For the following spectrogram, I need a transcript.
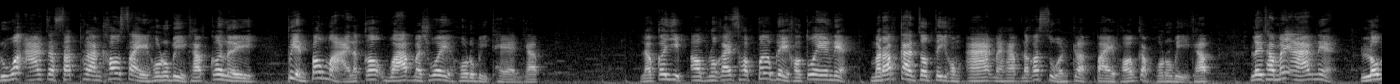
รู้ว่าอาร์คจะซัดพลังเข้าใส่ฮอรุบิครับ ก็เลยเปลี่ยนเป้าหมายแล้วก็วาร์ปมาช่วยฮอรุบิแทนครับ แล้วก็หยิบเอาโปรไกส์ฮอปเปอร์เบลดของตัวเองเนี่ยมารับการโจมตีของอาร์คนะครับ แล้วก็สวนกลับไปพร้อมกับฮอรุบิครับ เลยทำให้อาร์คเนี่ยล้ม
